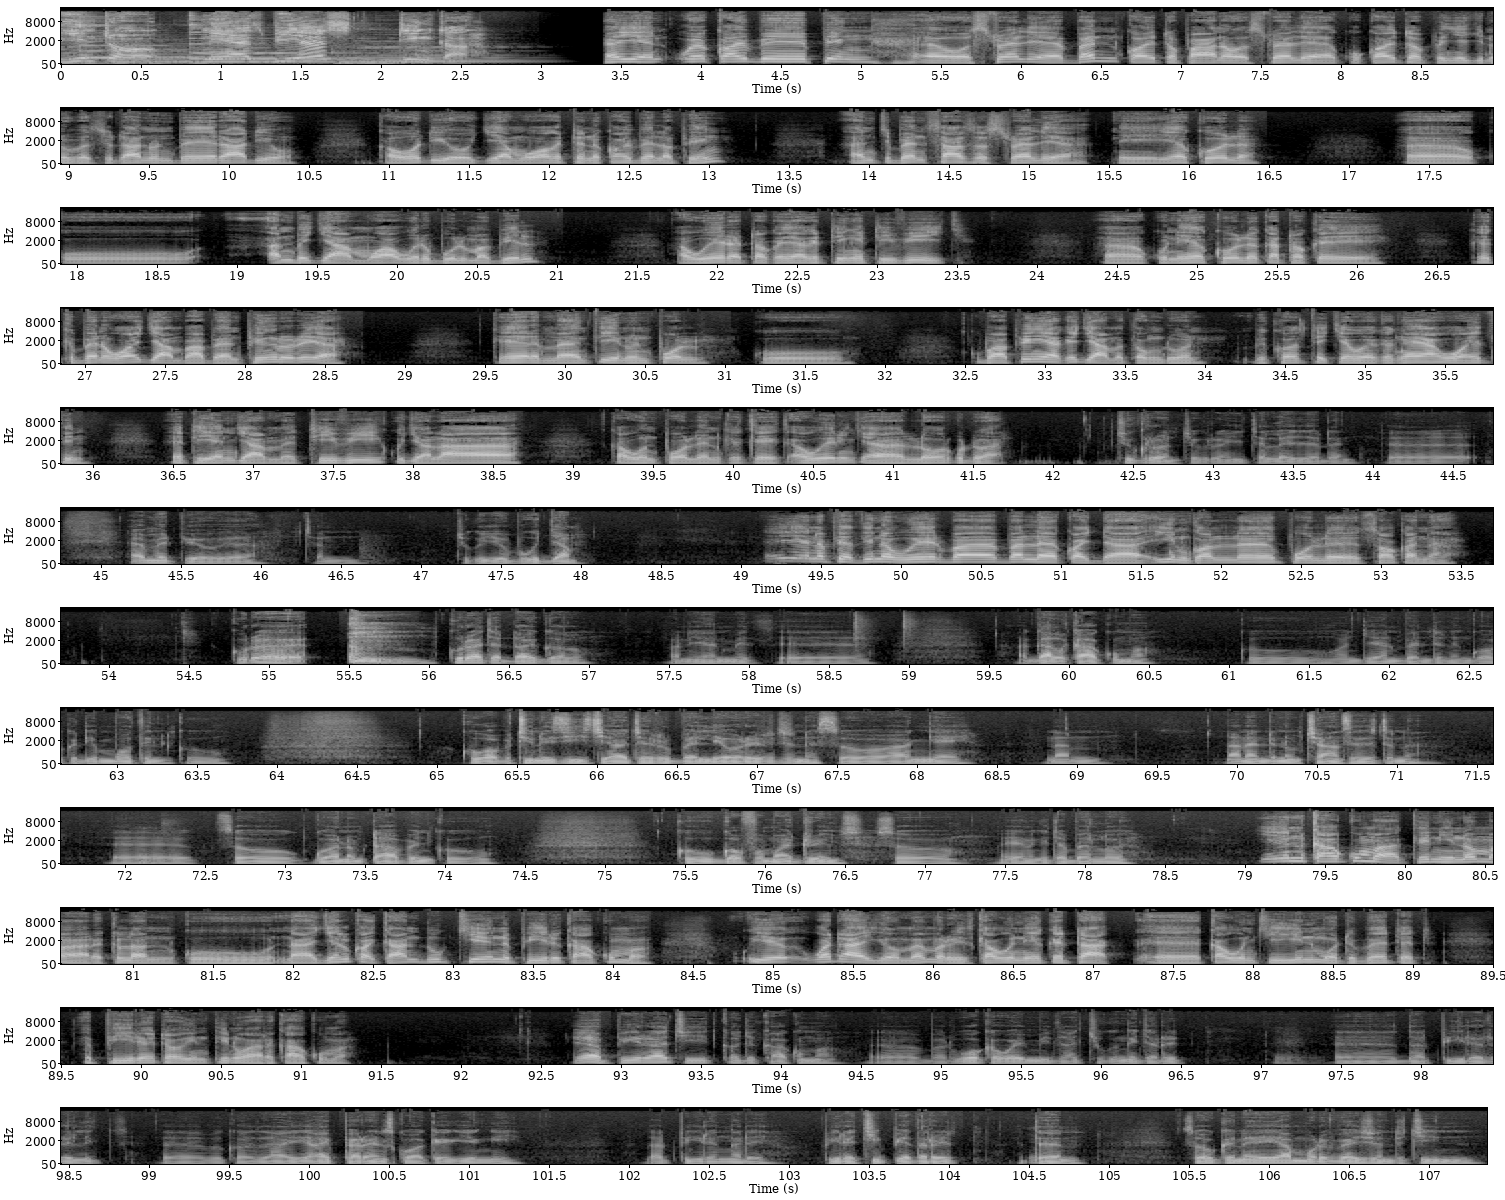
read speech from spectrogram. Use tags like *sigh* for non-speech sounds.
yinto ni SBS Dinka. Ayen we koy be ping eh, Australia. Ban koy to pan Australia ku koy to pinyi Sudan un be radio ka audio jam wo ten koy be la ping. An ci ben South Australia ni ye kola uh, ku an be jam wa wer bul ma bil. A wera to ka ya tinga TV ku ni ye kola ka to ke ke ben wa jam ba ben ping ro ya ke man tin un pol ku ku ba ping ya ke jam tong don because te che we ka nga wo etin etien jam eh, tv ku jala ka un polen ke ke awerin cha lor ku dwar Chukron, chukron. Icha leja dan. Uh, Amit pio ya chan chuku yo buku jam. e yen a pethina wer ba ba le ko da in gol pol eh, soka na Kura *clears throat* kura cha doi gol. Anian mit uh, agal ka kuma ku anjan benden ngo ka di ku ku opportunity cha cha or oritna so ange nan nan ende num chances tana. Uh, so gwanam tapen ku ku go for my dreams so yan kita bello. yen ka kuma keni no mar klan ku na jel ko kan du kien pir ka kuma ye what are your memories ka un ye tak eh, ka chi in motivated pire to in tin war ka kuma Yeah, pira chi ko ka kuma uh, but walk away me that you can get it uh, that pira really uh, because I I parents ko ke yengi that pira ngade. Pira chi pia that then so can I have motivation to chin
